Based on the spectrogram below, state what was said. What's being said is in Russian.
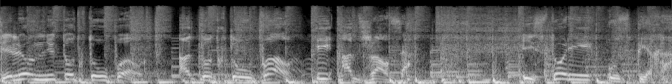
Силен не тот, кто упал, а тот, кто упал и отжался. Истории успеха.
